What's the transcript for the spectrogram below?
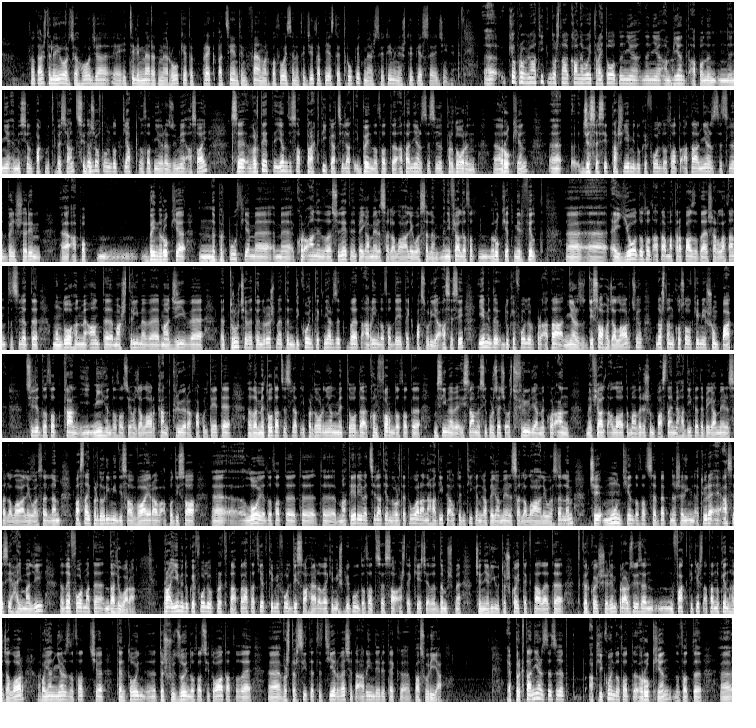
Thotë, a është e lejuar që hoxha i cili merret me rukje të prekë pacientin femër pothuajse në të gjitha pjesët e trupit me arsyetimin e shtypjes së xhinit? Ë kjo problematikë ndoshta ka nevojë të trajtohet në një në një ambient apo në në një emision pak më të veçantë, sidoqoftë mhm. unë do të jap do thotë një rezume asaj se vërtet janë disa praktika të cilat i bëjnë do thotë ata njerëz të cilët përdorin rukjen, gjithsesi tash jemi duke fol do thot për ata njerëz të cilët bëjnë shërim apo bëjnë rukje në përputhje me me Kur'anin dhe Sunetin e pejgamberit sallallahu alaihi wasallam. Me një fjalë do thot rukje të mirëfillt e jo do thot ata matrapaz dhe sharlatan të cilët mundohen me anë të mashtrimeve, magjive, truqeve të ndryshme të ndikojnë tek njerëzit dhe të arrijnë do thotë deri tek pasuria. Asesi, jemi duke folur për ata njerëz, disa hoxhallarë që ndoshta në Kosovë kemi shumë pak, cilët do thot kanë njihen do thot si hoxhallar kanë të kryera fakultete dhe metodat të cilat i përdorin janë metoda konform do thot mësimeve islame sikurse që është fryrja me Kur'an me fjalët e Allahut të Madhërisht pastaj me hadithet e pejgamberit sallallahu alaihi wasallam pastaj përdorimi i disa vajrave apo disa lloje do thot të të të materieve të cilat janë të vërtetuara në hadithe autentike nga pejgamberi sallallahu alaihi wasallam që mund të jenë do thot sebep në shërimin e tyre e asesi hajmali dhe forma të ndaluara. Pra jemi duke folur për këta, për ata të tjerët kemi fol disa herë dhe kemi shpjeguar do thotë se sa është e keqe dhe dëmshme që njeriu të shkojë tek ta dhe të të kërkojë shërim për arsye se faktikisht ata nuk janë hoxhallarë, po janë njerëz do thotë që tentojnë të shfrytëzojnë do thotë situatat dhe vështirësitë e të tjerëve që të arrijnë deri tek pasuria. E për këta njerëz të cilët aplikojnë do thotë rukjen, do thotë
